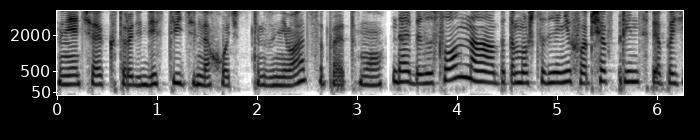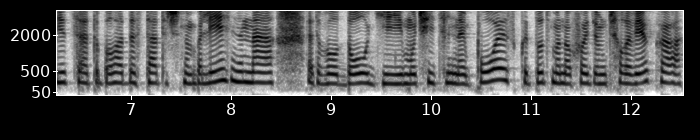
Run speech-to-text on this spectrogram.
нанять человека, который действительно хочет этим заниматься, поэтому... Да, безусловно, потому что для них вообще, в принципе, оппозиция это была достаточно болезненная, это был долгий и мучительный поиск, и тут мы находим человека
